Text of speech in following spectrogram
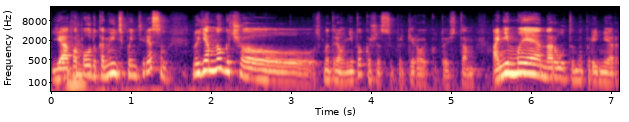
Я uh-huh. по поводу комьюнити по интересам, ну, я много чего смотрел, не только же супергеройку, то есть там аниме Наруто, например,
